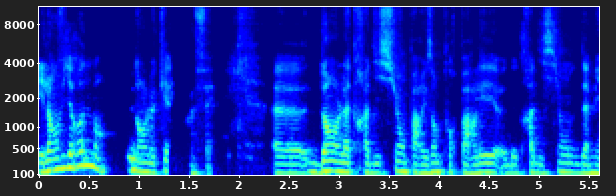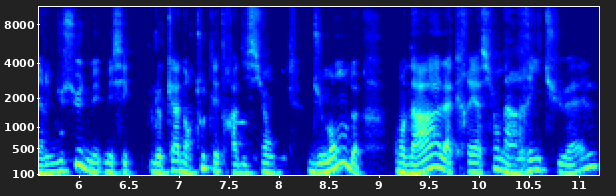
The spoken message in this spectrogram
et l'environnement dans lequel on le fait. Euh, dans la tradition, par exemple, pour parler de tradition d'Amérique du Sud, mais, c'est le cas dans toutes les traditions du monde, on a la création d'un rituel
